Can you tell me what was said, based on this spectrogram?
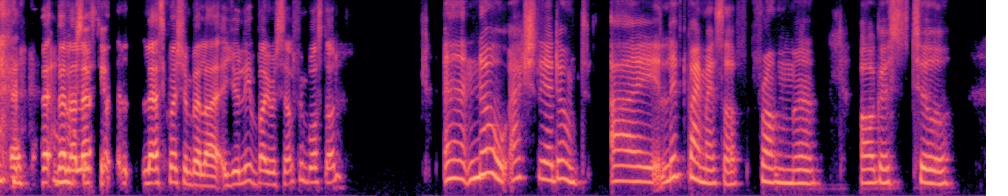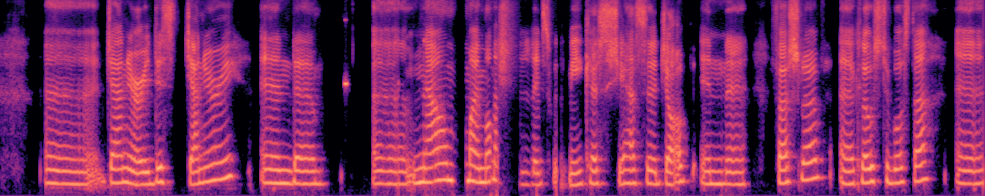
Be- Bella, last too. last question, Bella. You live by yourself in Båstad? Uh, no, actually, I don't. I lived by myself from uh, August till uh, January, this January, and um, uh, now my mom lives with me because she has a job in uh, Förslöv, uh, close to Båstad. Uh,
